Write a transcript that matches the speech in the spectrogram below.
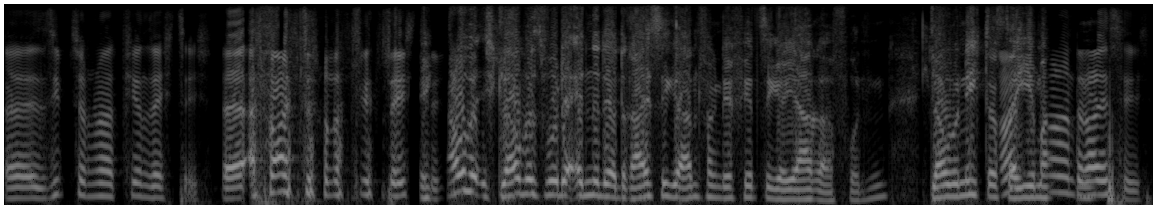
Äh, 1764. Äh, 1964. Ich glaube, ich glaube, es wurde Ende der 30er, Anfang der 40er Jahre erfunden. Ich glaube nicht, dass da jemand. 1939.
